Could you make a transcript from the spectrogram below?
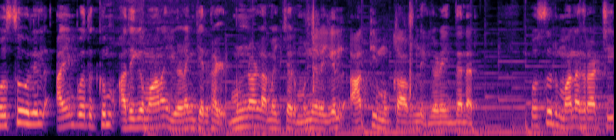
ஹொசூரில் ஐம்பதுக்கும் அதிகமான இளைஞர்கள் முன்னாள் அமைச்சர் முன்னிலையில் அதிமுகவில் இணைந்தனர். ஹொசூர் மாநகராட்சி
